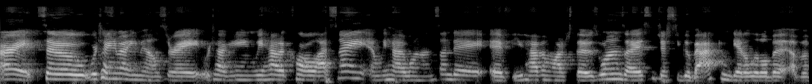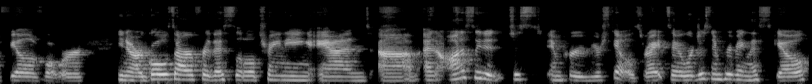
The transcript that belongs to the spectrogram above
All right, so we're talking about emails, right? We're talking. We had a call last night, and we had one on Sunday. If you haven't watched those ones, I suggest you go back and get a little bit of a feel of what we're, you know, our goals are for this little training, and um, and honestly, to just improve your skills, right? So we're just improving this skill,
